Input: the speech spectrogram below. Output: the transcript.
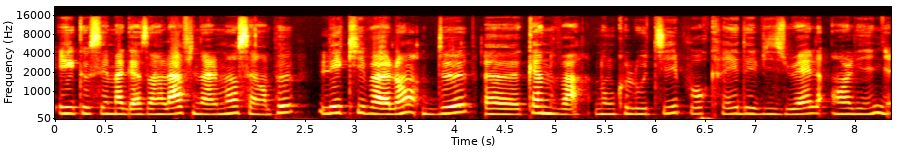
et que ces magasins-là, finalement, c'est un peu l'équivalent de euh, Canva, donc l'outil pour créer des visuels en ligne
